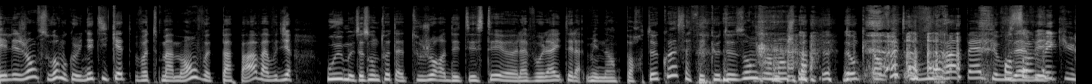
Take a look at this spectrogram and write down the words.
Et les gens, souvent, vous collent une étiquette. Votre maman, votre papa va vous dire Oui, mais de toute façon, toi, t'as toujours à détester euh, la volaille. T'es là. Mais n'importe quoi, ça fait que deux ans que j'en mange pas. Donc, en fait, on vous rappelle que vous On sent avez. le vécu.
